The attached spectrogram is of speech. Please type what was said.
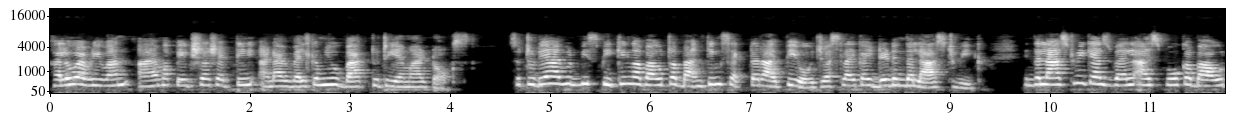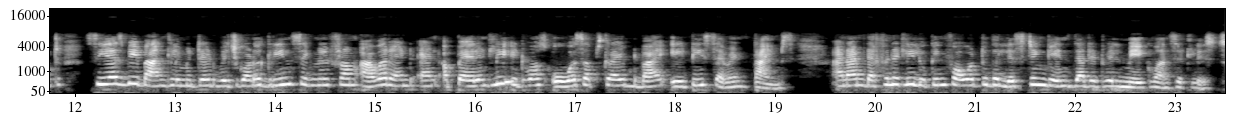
Hello everyone, I am Apeksha Shetty and I welcome you back to TMR Talks. So today I would be speaking about a banking sector IPO just like I did in the last week. In the last week as well, I spoke about CSB Bank Limited which got a green signal from our end and apparently it was oversubscribed by 87 times. And I'm definitely looking forward to the listing gains that it will make once it lists.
